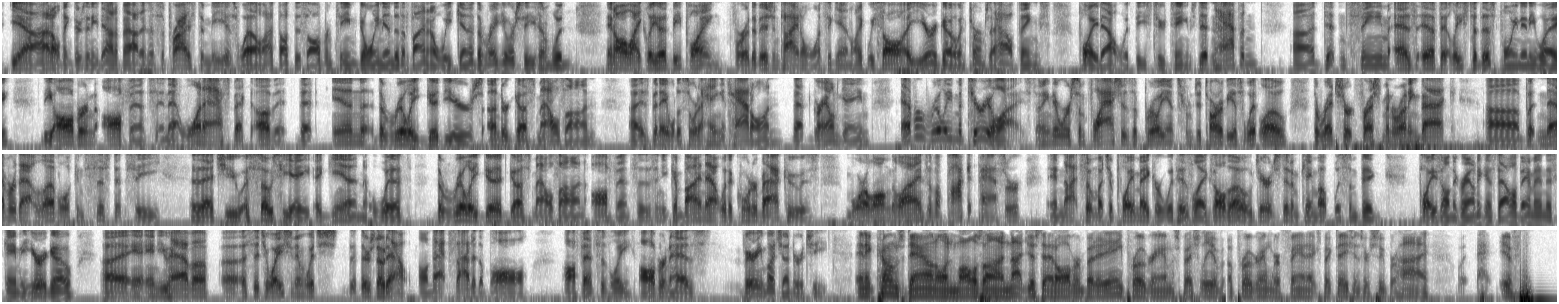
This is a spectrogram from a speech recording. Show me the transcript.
Yeah, I don't think there's any doubt about it. A surprise to me as well. I thought this Auburn team going into the final weekend of the regular season would, in all likelihood, be playing for a division title once again, like we saw a year ago in terms of how things played out with these two teams. Didn't happen. Uh, didn't seem as if, at least to this point anyway, the Auburn offense and that one aspect of it that in the really good years under Gus Malzahn uh, has been able to sort of hang its hat on that ground game ever really materialized. I mean, there were some flashes of brilliance from JaTarvious Whitlow, the redshirt freshman running back, uh, but never that level of consistency that you associate again with the really good Gus Malzahn offenses, and you combine that with a quarterback who is more along the lines of a pocket passer and not so much a playmaker with his legs. Although Jarrett Stidham came up with some big plays on the ground against Alabama in this game a year ago, uh, and, and, you have a, a situation in which th- there's no doubt on that side of the ball, offensively, Auburn has very much underachieved and it comes down on Malzahn, not just at Auburn, but at any program, especially a, a, program where fan expectations are super high. If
